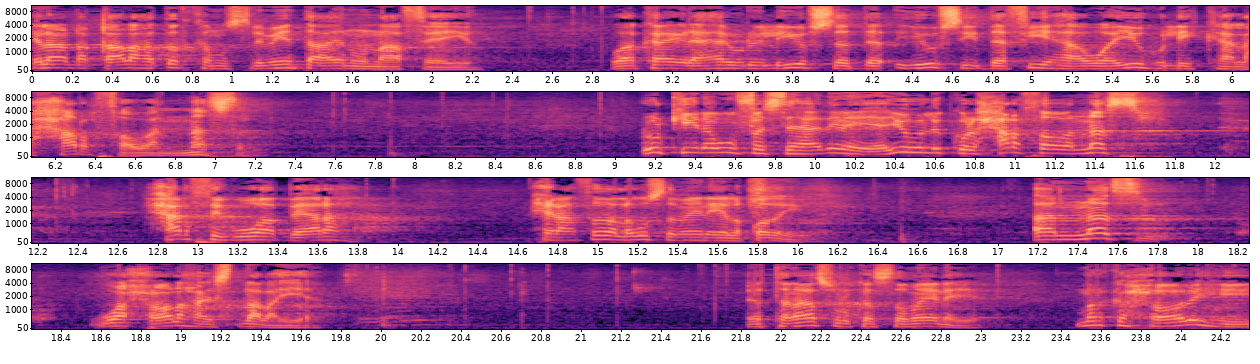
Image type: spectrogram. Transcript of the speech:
Ilaa dhaqaalaha dadka muslimiinta ah inuu naafeeyo. Waa kaa ilaahay uhi liyufsida fiiha wayuhlika alxarfa wannasl dhulkiina wuu fasahaadinayaa yuhliku alxarfa wannasl xarigu waa beeraha. Xiraatada lagu samaynaya la qodayo. Annasl waa xoolaha isdhalaya ee tanaasulka samaynaya marka xoolihii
